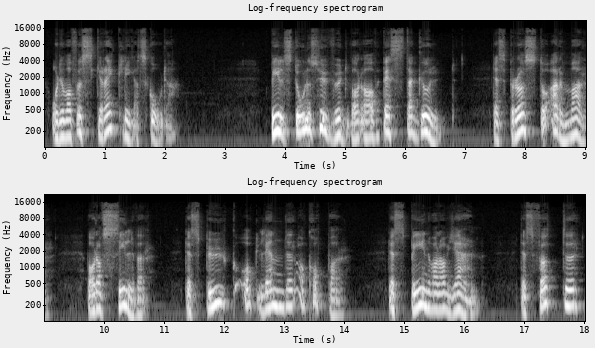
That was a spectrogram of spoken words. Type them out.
Och den var förskräcklig att skåda. Bildstolens huvud var av bästa guld. Dess bröst och armar var av silver. Dess buk och länder av koppar. Dess ben var av järn. Dess fötter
